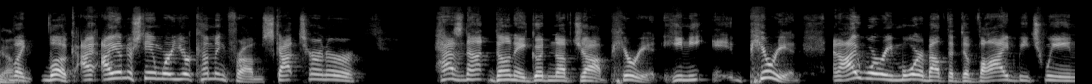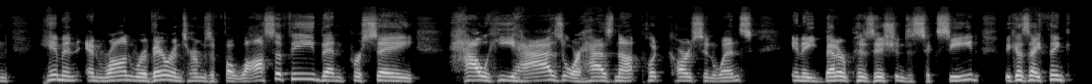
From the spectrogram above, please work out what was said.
yeah. like, look, I, I understand where you're coming from. Scott Turner has not done a good enough job period he need period and i worry more about the divide between him and, and ron rivera in terms of philosophy than per se how he has or has not put carson wentz in a better position to succeed because i think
